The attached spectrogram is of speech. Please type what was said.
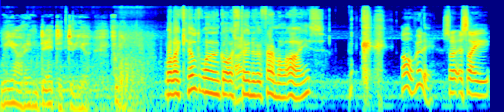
We are indebted to you for Well, I killed one and got a stone of ephemeral eyes. oh, really? So it's like,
